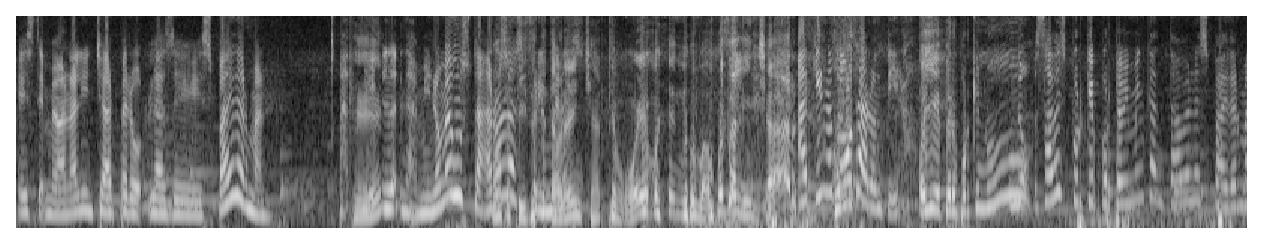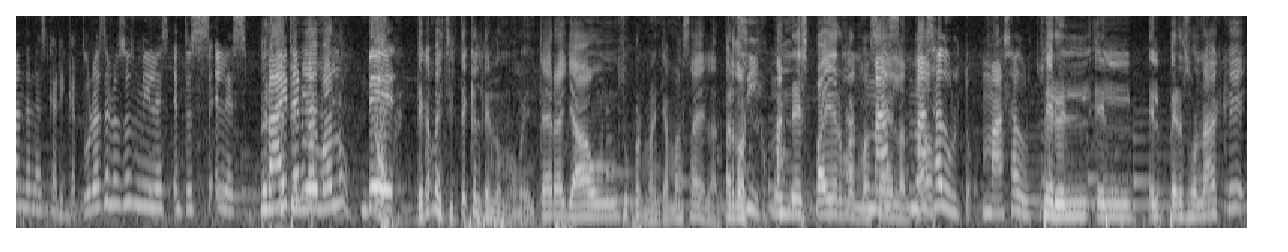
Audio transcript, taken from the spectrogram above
este me van a linchar, pero las de Spider-Man. ¿Qué? a mí no me gustaron O sea, las te dice que te van a primeras. linchar, te voy, nos vamos a linchar. Aquí nos ¿Cómo- vamos a dar un tiro. Oye, pero ¿por qué no? No, ¿sabes por qué? Porque a mí me encantaba el Spider-Man de las caricaturas de los 2000, entonces el ¿Pero qué tenía de Spider-Man malo? de No, déjame decirte que el de los 90 era ya un Superman ya más adelante. Perdón, Sí, un Spider-Man más, adelantado. más adulto, más adulto. pero el, el, el personaje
